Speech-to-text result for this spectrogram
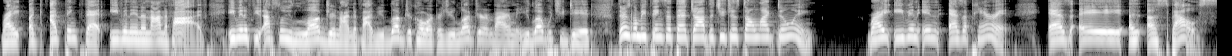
right? Like I think that even in a 9 to 5, even if you absolutely loved your 9 to 5, you loved your coworkers, you loved your environment, you love what you did, there's going to be things at that job that you just don't like doing right? Even in as a parent, as a, a, a spouse,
